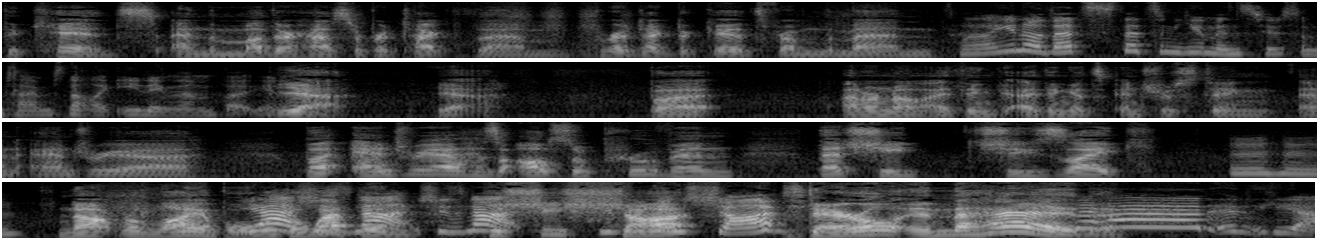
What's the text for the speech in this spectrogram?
the kids, and the mother has to protect them, protect the kids from the men. Well, you know that's that's in humans too. Sometimes not like eating them, but you know. Yeah, yeah. But I don't know. I think I think it's interesting, and Andrea. But Andrea has also proven that she she's like Mm-hmm. not reliable Yeah, with a she's weapon. not. She's not. She She freaking shot shot Daryl in the head. Dad, and- yeah.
